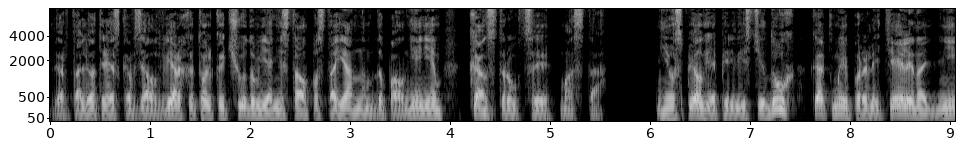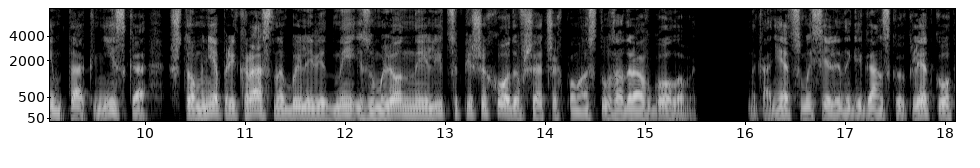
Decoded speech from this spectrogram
вертолет резко взял вверх, и только чудом я не стал постоянным дополнением к конструкции моста. Не успел я перевести дух, как мы пролетели над ним так низко, что мне прекрасно были видны изумленные лица пешеходов, шедших по мосту, задрав головы. Наконец мы сели на гигантскую клетку,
